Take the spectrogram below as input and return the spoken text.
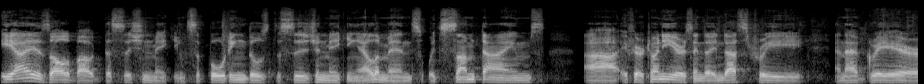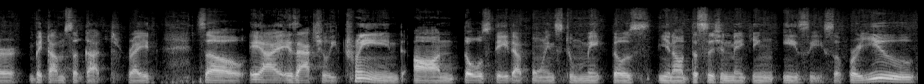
AI is all about decision making, supporting those decision making elements, which sometimes, uh, if you're 20 years in the industry, and have gray hair becomes a gut, right? So AI is actually trained on those data points to make those, you know, decision making easy. So for you,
